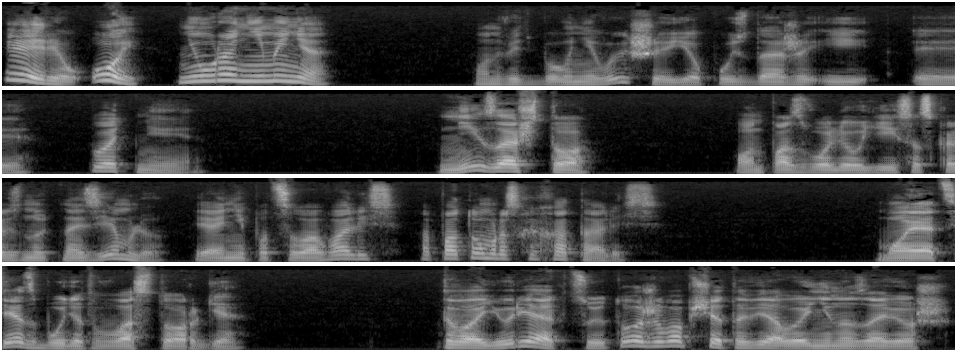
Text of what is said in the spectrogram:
Эрил, ой, не урони меня!» Он ведь был не выше ее, пусть даже и... э... плотнее. «Ни за что!» Он позволил ей соскользнуть на землю, и они поцеловались, а потом расхохотались. «Мой отец будет в восторге. Твою реакцию тоже вообще-то вялой не назовешь».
